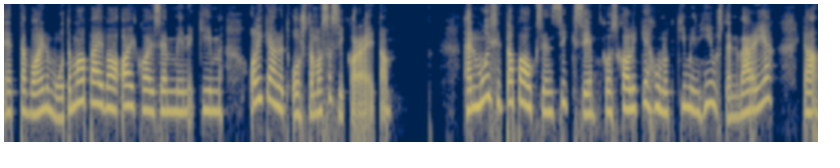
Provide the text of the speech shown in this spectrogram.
että vain muutamaa päivää aikaisemmin Kim oli käynyt ostamassa sikareita. Hän muisti tapauksen siksi, koska oli kehunut Kimin hiusten väriä, ja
